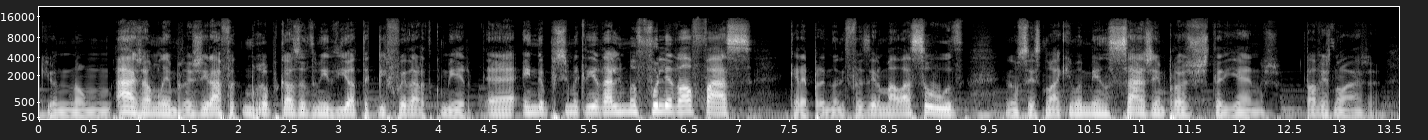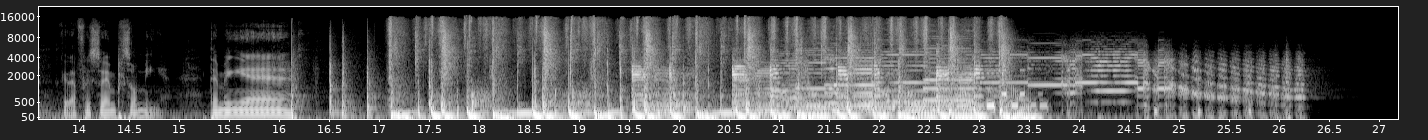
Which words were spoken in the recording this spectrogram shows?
Que eu não. Ah, já me lembro. A girafa que morreu por causa de um idiota que lhe foi dar de comer. Uh, ainda por cima queria dar-lhe uma folha de alface, que era para não lhe fazer mal à saúde. Eu não sei se não há aqui uma mensagem para os vegetarianos. Talvez não haja. Se calhar foi só impressão minha. Também é.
